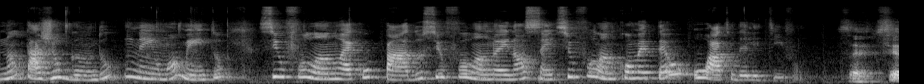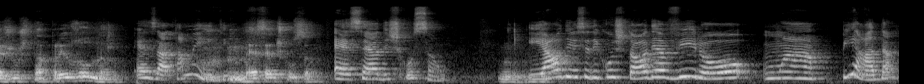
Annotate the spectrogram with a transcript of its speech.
não está julgando em nenhum momento se o fulano é culpado, se o fulano é inocente, se o fulano cometeu o ato delitivo. Certo. Se é justo estar preso ou não. Exatamente. Essa é a discussão. Essa é a discussão. Uhum. E a audiência de custódia virou uma piada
